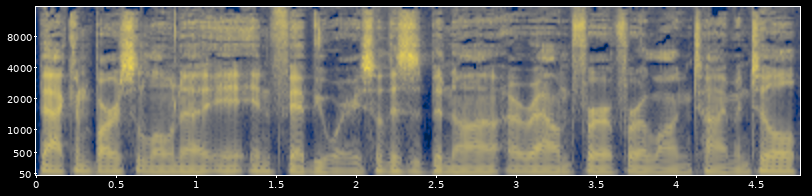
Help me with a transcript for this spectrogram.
back in barcelona in, in february. So this has been uh, around for for a long time until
